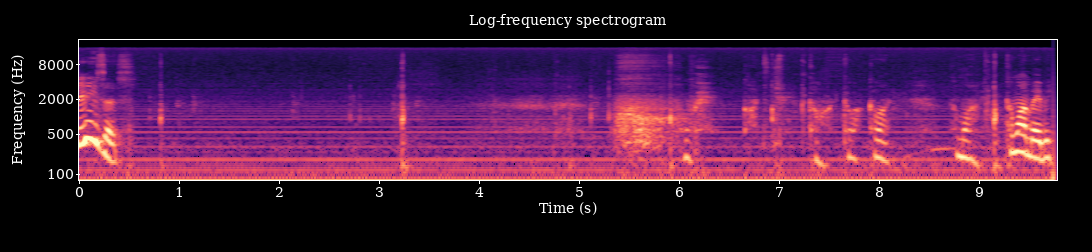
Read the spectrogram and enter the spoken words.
Jesus. Come on, baby.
